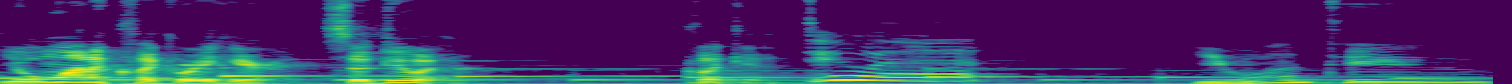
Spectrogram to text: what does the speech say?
You'll want to click right here, so do it. Click it. Do it. You want to.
